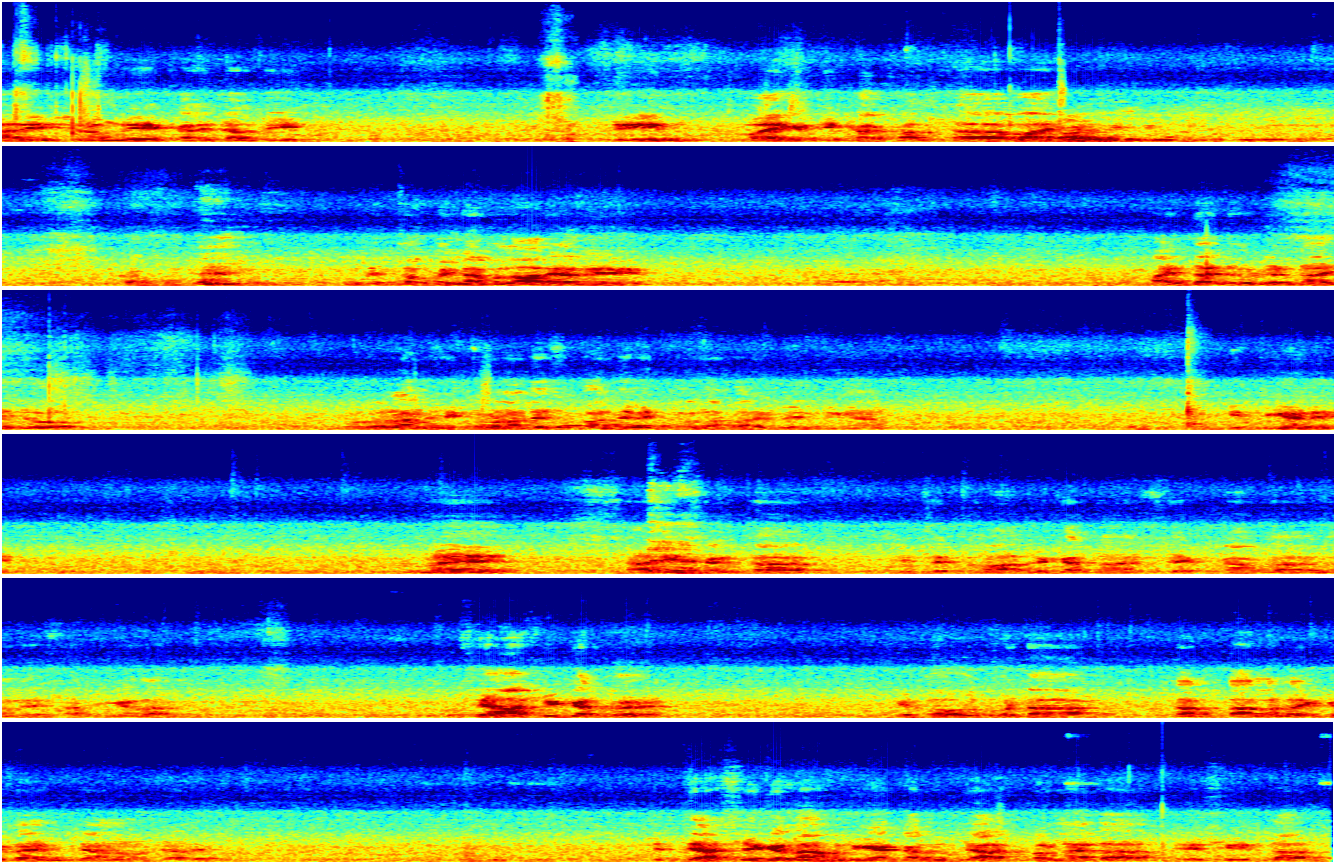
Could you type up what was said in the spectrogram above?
ਸਾਰੀ ਸ਼੍ਰੋਮਣੀ ਅਕਾਲੀ ਦਲ ਦੀ ਟੀਮ, ਵਾਹਿਗੁਰੂ ਜੀ ਕਾ ਖਾਲਸਾ, ਵਾਹਿਗੁਰੂ ਜੀ ਕੀ ਤੋਂ ਪਹਿਲਾਂ ਬੁਲਾਰਿਆਂ ਨੇ ਅੱਜ ਦਾ ਜੋ ਡੰਡਾ ਹੈ ਜੋ ਪ੍ਰੋਗਰਾਮ ਦੀ ਕਰੋਨਾ ਦੇ ਸੰਬੰਧ ਵਿੱਚ ਉਹਨਾਂ ਬਾਰੇ ਬੇਨਤੀਆਂ ਕੀਤੀਆਂ ਨੇ। ਮੈਂ ਸਾਰੀ ਸੰਗਤਾਂ ਜਿੱਥੇ ਧੰਨਵਾਦ ਵੀ ਕਰਦਾ ਸੇਖਾਂ ਦਾ ਉਹਨਾਂ ਦੇ ਸਾਥੀਆਂ ਦਾ ਇਤਿਹਾਸ ਵੀ ਕਰਦਾ ਹੈ ਕਿ ਬਹੁਤ ਵੱਡਾ ਦਰਤਾਂ ਹਰਿਕ ਦਾ ਇਮਤਿਹਾਨ ਹੋ ਜਾਵੇ। ਇਤਿਹਾਸਿਕ ਗੱਲਾਂ ਹੁੰਦੀਆਂ ਕੱਲ ਨੂੰ ਇਤਿਹਾਸ ਬਣਨਾ ਦਾ ਇਹ ਸ਼ਹੀਦ ਦਾ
